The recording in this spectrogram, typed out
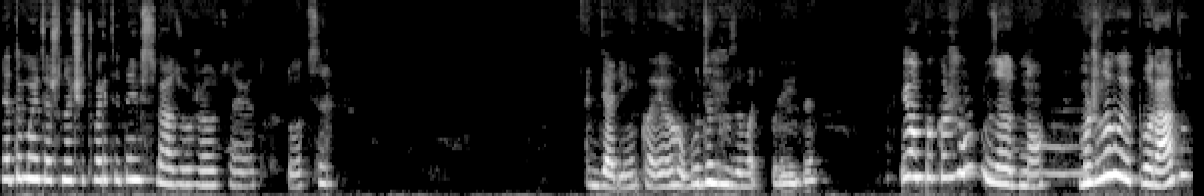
Я думаю, це ж на четвертий день сразу вже оце хто це. Дяденька, я його буду називати, прийде. Я вам покажу заодно. Можливо, і пораду.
